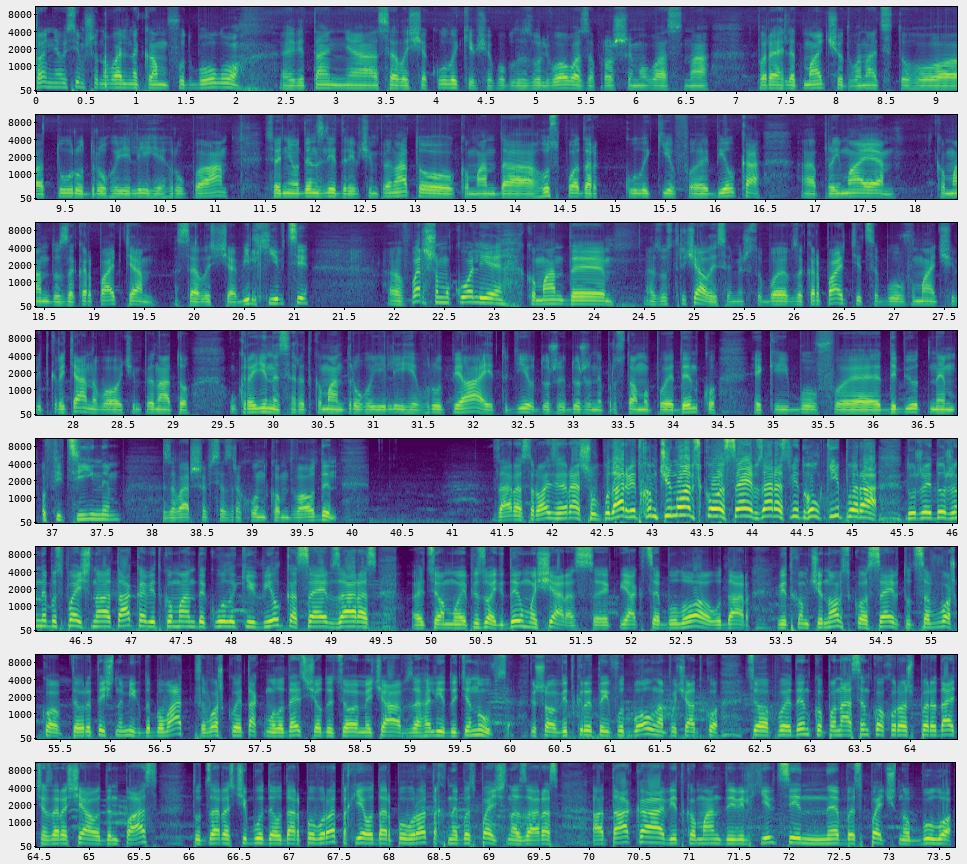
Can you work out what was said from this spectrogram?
Вітання усім шанувальникам футболу. Е, Вітання селища Куликів, що поблизу Львова. Запрошуємо вас на перегляд матчу 12-го туру другої ліги групи А. Сьогодні один з лідерів чемпіонату. Команда Господар Куликів е, Білка е, приймає команду Закарпаття селища Вільхівці. Е, В першому колі команди зустрічалися між собою в Закарпатті. Це був матч відкриття нового чемпіонату України серед команд другої ліги в групі А. І тоді в дуже дуже непростому поєдинку, який був е, дебютним офіційним, завершився з рахунком 2-1. Зараз розіграш. Удар від Хомчиновського. Сейв зараз від голкіпера. Дуже і дуже небезпечна атака від команди Куликів Білка. Сейв зараз цьому епізоді. Дивимо ще раз, е, як це було. Удар від Хомчиновського. Сейв. Тут Савошко теоретично міг добивати. Савошко і так молодець, що до цього м'яча взагалі дотягнувся. Пішов відкритий футбол на початку цього поєдинку. Панасенко, хороша передача. Зараз ще один пас. Тут зараз чи буде удар по воротах? Є удар по воротах. Небезпечна зараз атака від команди Вільхівці. Небезпечно було е,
